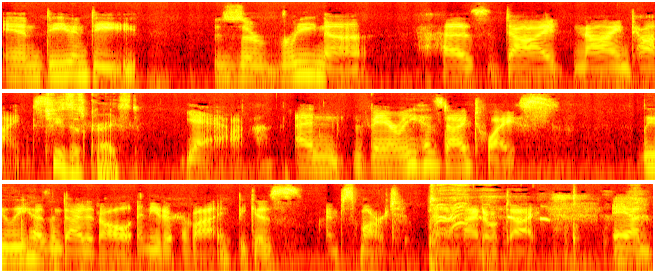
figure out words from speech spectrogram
in D and D, Zarina has died nine times. Jesus Christ. Yeah, and Very has died twice. Lily hasn't died at all, and neither have I because I'm smart and I don't die. And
